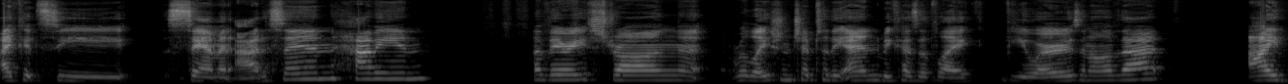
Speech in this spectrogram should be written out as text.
I could see Sam and Addison having a very strong relationship to the end because of like viewers and all of that. I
